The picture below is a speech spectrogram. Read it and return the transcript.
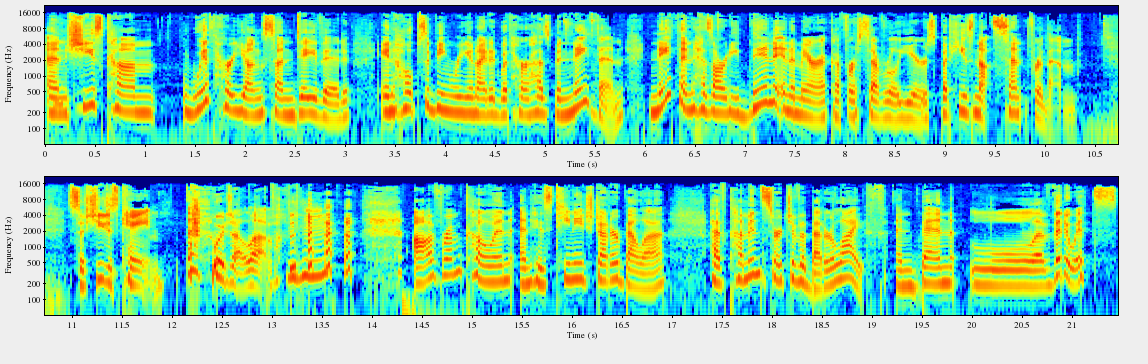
and she's come with her young son David in hopes of being reunited with her husband Nathan. Nathan has already been in America for several years, but he's not sent for them. So she just came, which I love. Mm-hmm. Avram Cohen and his teenage daughter Bella have come in search of a better life, and Ben Levitowitz,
